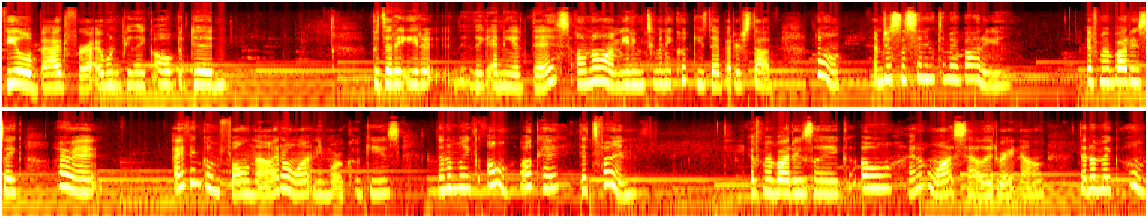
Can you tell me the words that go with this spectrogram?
feel bad for it. I wouldn't be like, oh, but did but did I eat like any of this? Oh no, I'm eating too many cookies. I better stop. No, I'm just listening to my body. If my body's like, all right, I think I'm full now. I don't want any more cookies. Then I'm like, oh, okay, that's fine. If my body's like, oh, I don't want salad right now, then I'm like, oh,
